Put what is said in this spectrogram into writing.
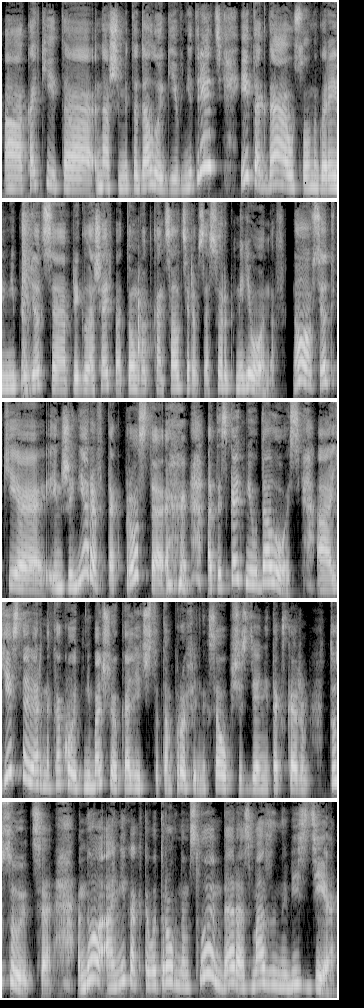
какие-то наши методологии внедрять, делать, и тогда, условно говоря, им не придется приглашать потом вот консалтеров за 40 миллионов. Но все-таки инженеров так просто отыскать не удалось. А есть, наверное, какое-то небольшое количество там профильных сообществ, где они, так скажем, тусуются, но они как-то вот ровным слоем, да, размазаны везде.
